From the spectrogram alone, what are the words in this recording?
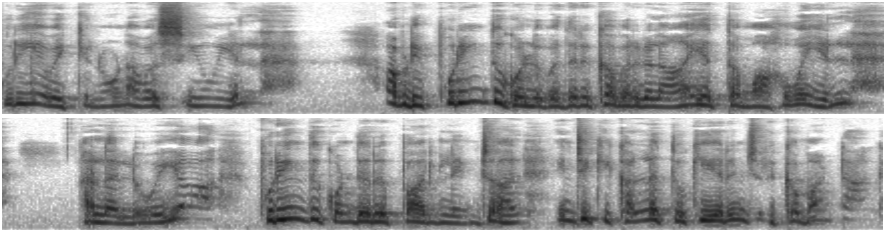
புரிய வைக்கணும்னு அவசியம் இல்லை. அப்படி புரிந்து கொள்வதற்கு அவர்கள் ஆயத்தமாகவும் இல்லை. அல்லலோயா. புரிந்து கொண்டிருப்பார்கள் என்றால் இன்றைக்கு கல்லை தூக்கி எரிஞ்சிருக்க மாட்டாங்க.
